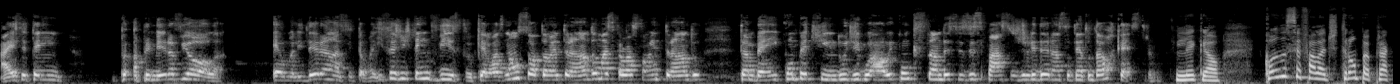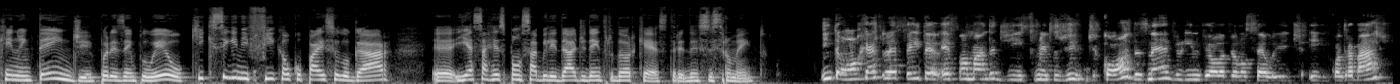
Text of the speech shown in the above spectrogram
Aí você tem a primeira viola, é uma liderança. Então, isso a gente tem visto, que elas não só estão entrando, mas que elas estão entrando também e competindo de igual e conquistando esses espaços de liderança dentro da orquestra. Legal. Quando você fala de trompa, para quem não entende, por exemplo, eu, o que, que significa ocupar esse lugar eh, e essa responsabilidade dentro da orquestra, desse instrumento? Então, a orquestra é feita, é formada de instrumentos de, de cordas, né? Violino, viola, violoncelo e, e, contrabaixo,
